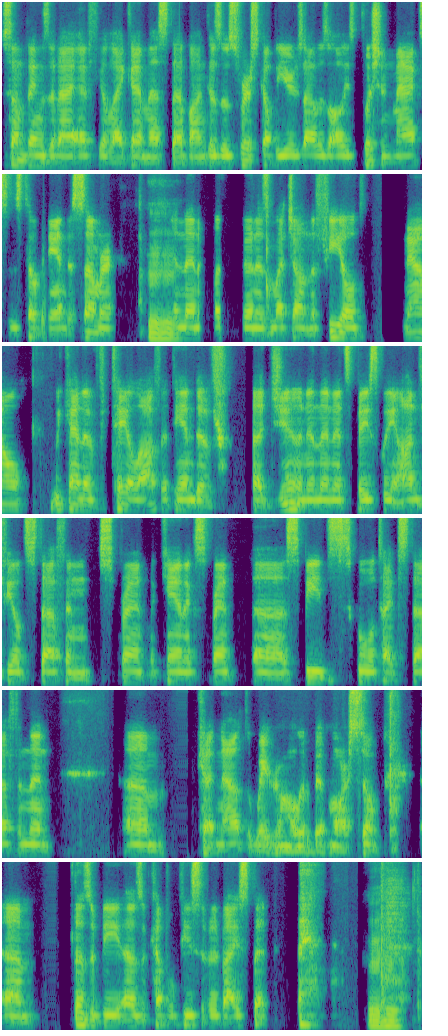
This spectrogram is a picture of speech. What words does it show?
some things that I, I, feel like I messed up on because those first couple years I was always pushing maxes till the end of summer, mm-hmm. and then I wasn't doing as much on the field. Now we kind of tail off at the end of uh, June, and then it's basically on-field stuff and sprint mechanics, sprint uh, speed school type stuff, and then um, cutting out the weight room a little bit more. So um, those would be those a couple pieces of advice, but. mm-hmm.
